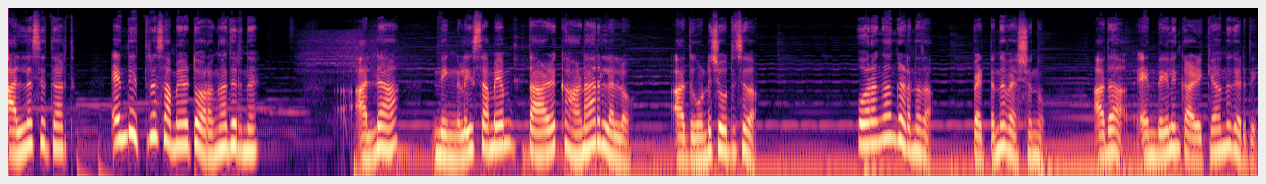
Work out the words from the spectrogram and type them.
അല്ല സിദ്ധാർത്ഥ് എന്താ ഇത്ര സമയമായിട്ട് ഉറങ്ങാതിരുന്നേ? അല്ല നിങ്ങൾ ഈ സമയം താഴെ കാണാറില്ലല്ലോ. അതുകൊണ്ട് ചോദിച്ചതാ. ഉറങ്ങാൻ കിടന്നതാ. പെട്ടെന്ന് വിശന്നു. അതാ എന്തെങ്കിലും കഴിക്കാമെന്ന് കരുതി.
